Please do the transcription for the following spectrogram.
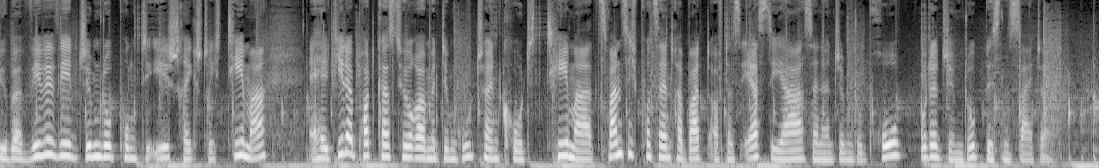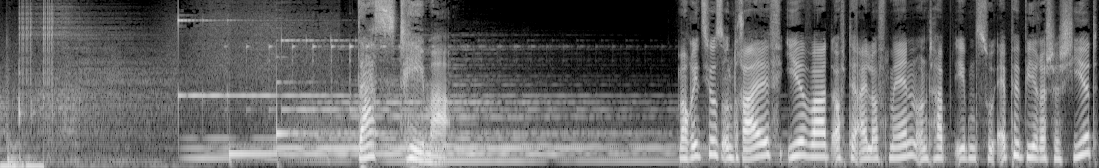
Über www.jimdo.de-thema erhält jeder Podcasthörer mit dem Gutscheincode THEMA 20% Rabatt auf das erste Jahr seiner Jimdo Pro oder Jimdo Business Seite. Das Thema. Mauritius und Ralf, ihr wart auf der Isle of Man und habt eben zu Appleby recherchiert.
